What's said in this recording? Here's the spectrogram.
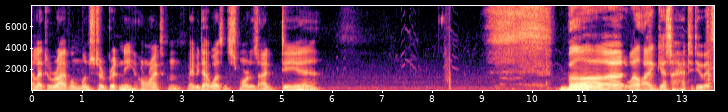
Allied to rival Munster, Brittany. Alright, hmm, maybe that wasn't the smartest idea. But, well, I guess I had to do it.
